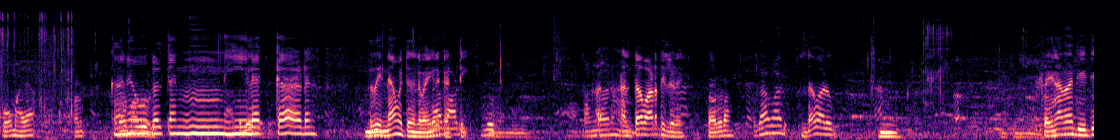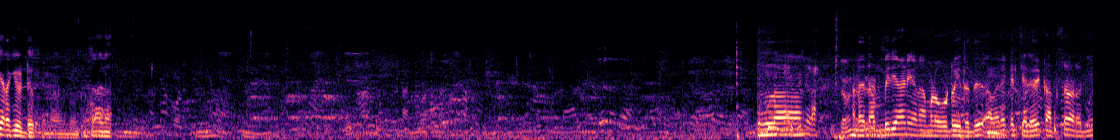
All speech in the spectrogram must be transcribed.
ഓ മഴ. കനവുകൾ തൻ നീലക്കാടൽ ഇത് തിന്നാൻ പറ്റുന്നില്ല ഭയങ്കര കട്ടി. അൽത്ത പാടത്തില്ലേ എന്താ പാടും. ട്രെയിനകത്ത് ടി ടി ഇറക്കി വിട്ടു. ദം ബിരിയാണിയാണ് നമ്മൾ ഓർഡർ ചെയ്തത്. അവരൊക്കെ ചിലർ കപ്സ പറഞ്ഞ്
